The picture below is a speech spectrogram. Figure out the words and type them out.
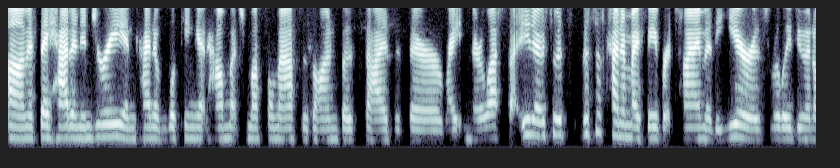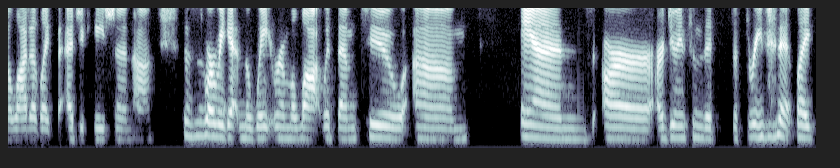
um, if they had an injury and kind of looking at how much muscle mass is on both sides if they're right and their left side, you know, so it's, this is kind of my favorite time of the year is really doing a lot of like the education. Uh, this is where we get in the weight room a lot with them too. Um, and are are doing some of the, the three minute like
